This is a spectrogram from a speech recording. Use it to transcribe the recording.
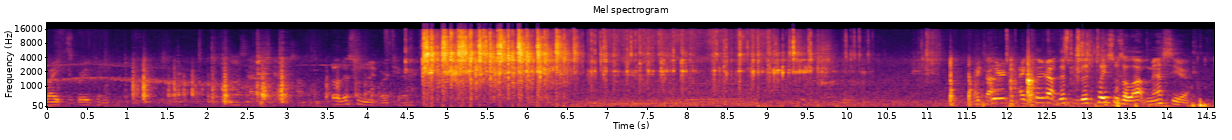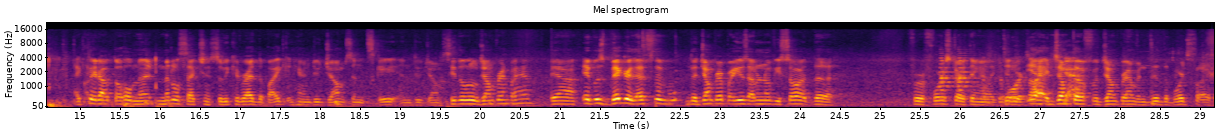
white spray paint. You must have a cap somewhere. Oh, this one might work here. I cleared. I cleared out this. This place was a lot messier. I cleared out the whole mi- middle section so we could ride the bike in here and do jumps and skate and do jumps. See the little jump ramp I have? Yeah, it was bigger. That's the the jump ramp I used. I don't know if you saw it. The for a four star thing. I like did. It. Yeah, I jumped Yeah. off a jump ramp and did the board slide.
